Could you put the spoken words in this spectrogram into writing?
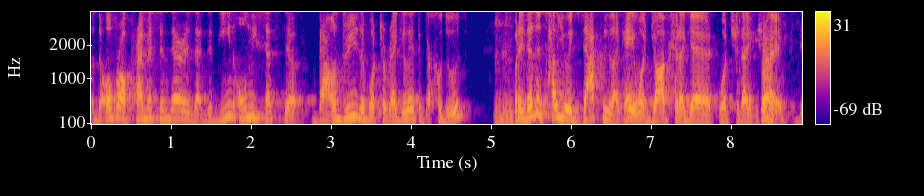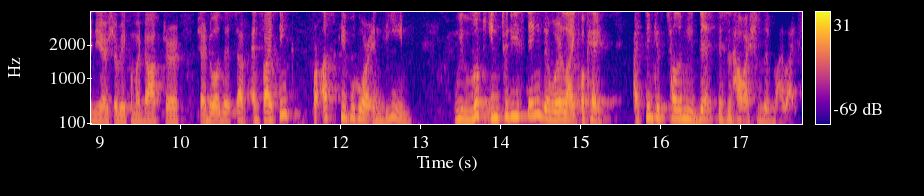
the overall premise in there is that the deen only sets the boundaries of what to regulate, like the hudud, Mhm. but it doesn't tell you exactly like, hey, what job should I get? What should I? Should I Right. become an engineer? Should I become a doctor? Should I do all this stuff? And so I think for us people who are in deen we look into these things and we're like, okay, I think it's telling me this. This is how I should live my life.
